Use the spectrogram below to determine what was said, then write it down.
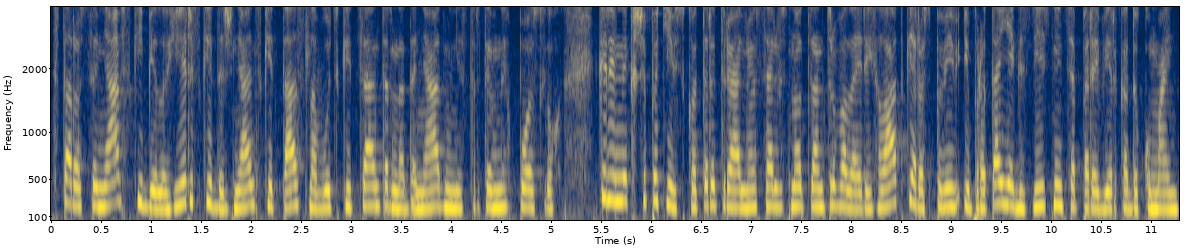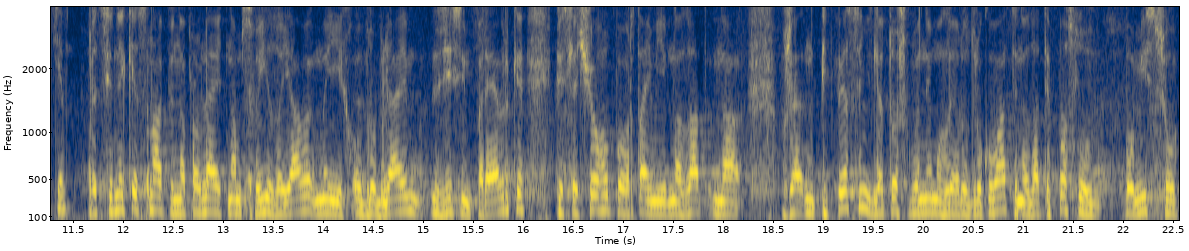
Старосинявський, Білогірський, Держнянський та Славутський центр надання адміністративних послуг. Керівник Шепетівського територіального сервісного центру Валерій Гладкий розповів і про те, як здійснюється перевірка документів. Працівники СНАПів направляють нам свої заяви, ми їх обробляємо, здійснюємо перевірки, після чого повертаємо їм назад на вже підписані для того, щоб вони могли роздрукувати, надати послугу по місцю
